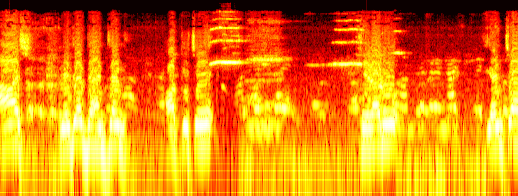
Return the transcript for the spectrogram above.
आज मेजर ध्यानचंद हॉकीचे खेळाडू यांच्या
